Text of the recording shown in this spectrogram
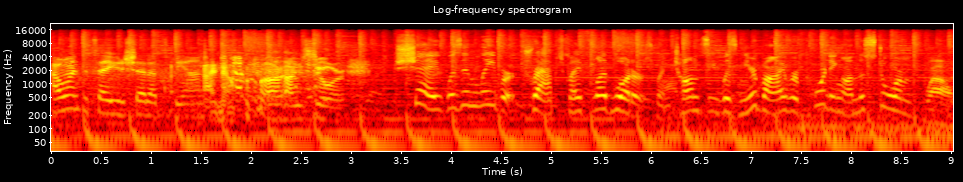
I wanted to tell you to shut up, to be honest. I know, I'm sure. Shae was in labor, trapped by floodwaters when Chauncey was nearby reporting on the storm. Wow.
